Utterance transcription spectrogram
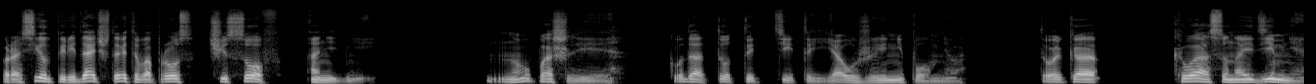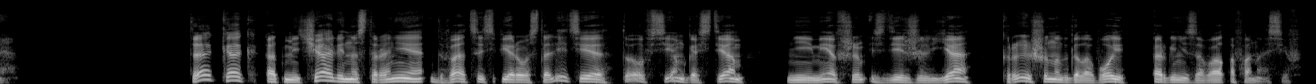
просил передать, что это вопрос часов, а не дней. Ну, пошли. Куда тут идти-то, я уже и не помню. Только квасу найди мне. Так как отмечали на стороне 21-го столетия, то всем гостям, не имевшим здесь жилья, крышу над головой организовал Афанасьев.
